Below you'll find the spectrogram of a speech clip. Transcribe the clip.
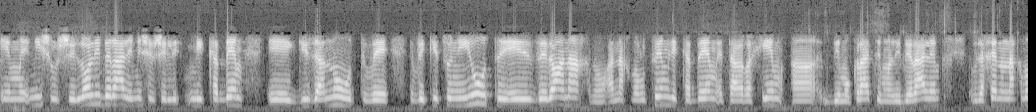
עם מישהו שלא ליברלי, מישהו שמקדם גזענות וקיצוניות, זה לא אנחנו. אנחנו רוצים לקדם את הערכים הדמוקרטיים הליברליים. ולכן אנחנו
